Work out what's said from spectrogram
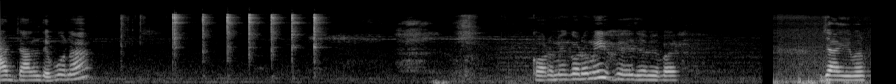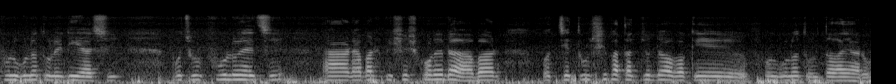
আর জাল দেবো না? গরমে গরমেই হয়ে যাবে এবার। যাই, এবার ফুলগুলো তুলে নিয়ে আসি। প্রচুর ফুল হয়েছে। আর আবার বিশেষ করে না, আবার হচ্ছে তুলসী পাতার জন্য আমাকে ফুলগুলো তুলতে হয় আরও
